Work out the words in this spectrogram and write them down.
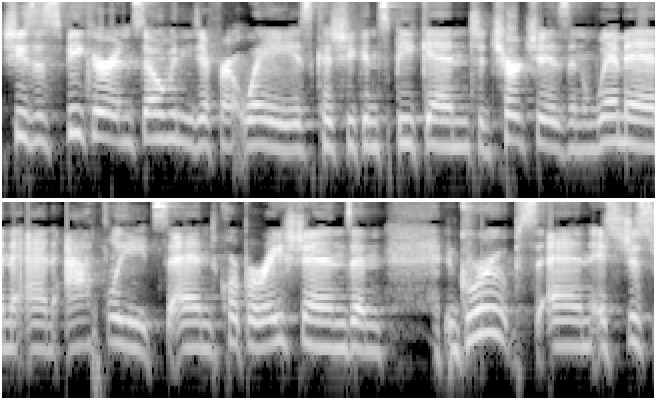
she's a speaker in so many different ways because she can speak into churches and women and athletes and corporations and groups. And it's just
